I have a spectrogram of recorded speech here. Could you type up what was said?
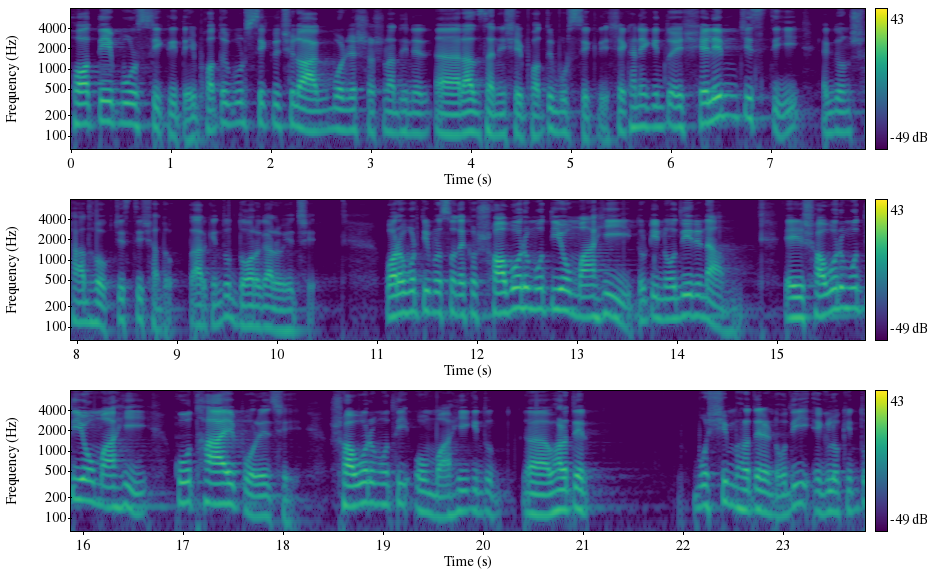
ফতেপুর সিক্রিতে। এই ফতেপুর সিক্রি ছিল আকবরের শাসনাধীনের রাজধানী, সেই ফতেপুর সিক্রি। সেখানে কিন্তু এই সেলিম চিস্তি একজন সাধক, চিস্তি সাধক, তার কিন্তু দরগা রয়েছে। পরবর্তী প্রশ্ন দেখো, সবরমতী ও মাহি দুটি নদীর নাম। এই সবরমতী ও মাহি কোথায় পড়েছে? সবরমতী ও মাহি কিন্তু ভারতের পশ্চিম ভারতের নদী, এগুলো কিন্তু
